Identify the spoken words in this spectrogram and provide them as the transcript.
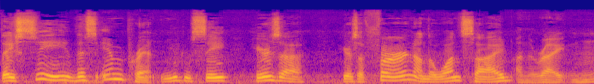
they see this imprint. And you can see here's a here's a fern on the one side, on the right hmm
